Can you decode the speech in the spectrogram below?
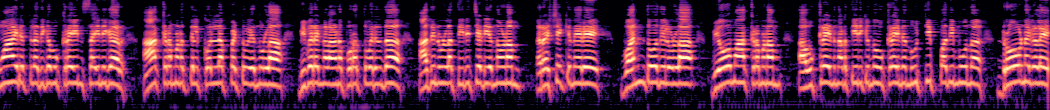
മൂവായിരത്തിലധികം ഉക്രൈൻ സൈനികർ ആക്രമണത്തിൽ കൊല്ലപ്പെട്ടു എന്നുള്ള വിവരങ്ങളാണ് പുറത്തു വരുന്നത്. അതിനുള്ള തിരിച്ചടി എന്നോണം റഷ്യയ്ക്ക് നേരെ വൻതോതിലുള്ള വ്യോമാക്രമണം ഉക്രൈൻ നടത്തിയിരിക്കുന്നു. ഉക്രൈന് നൂറ്റി പതിമൂന്ന് ഡ്രോണുകളെ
